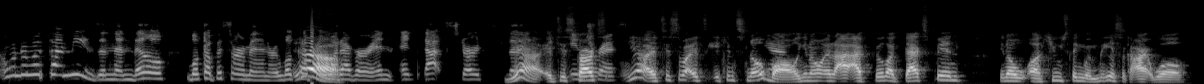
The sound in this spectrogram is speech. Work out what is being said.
I wonder what that means." And then they'll look up a sermon or look up Yeah. or whatever and and that starts the yeah, it just starts. Yeah, it's just about it's, it can snowball, you know. And I, I feel like that's been you know a huge thing with me. It's like, all right, well,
